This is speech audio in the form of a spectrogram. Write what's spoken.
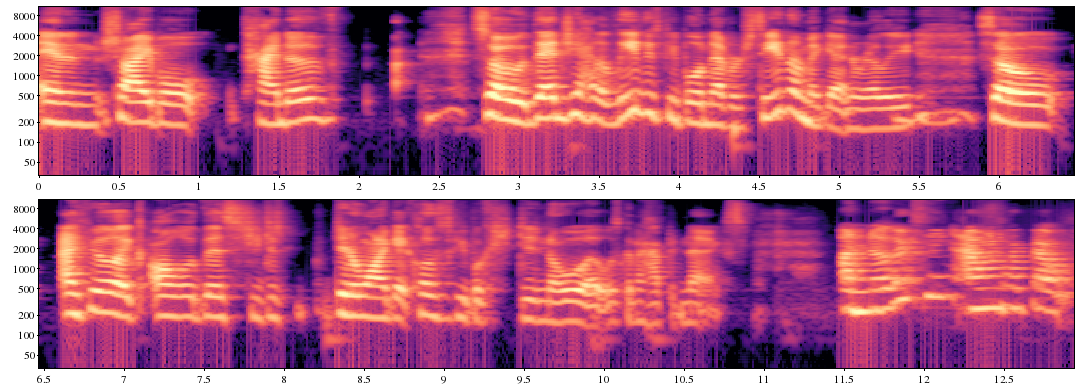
and Shaibel kind of. So then she had to leave these people and never see them again, really. Mm-hmm. So I feel like all of this, she just didn't want to get close to people because she didn't know what was going to happen next. Another thing I want to talk about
